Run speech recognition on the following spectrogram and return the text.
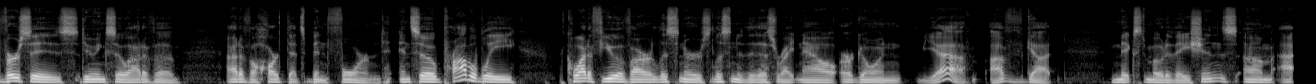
versus doing so out of a out of a heart that's been formed. And so probably quite a few of our listeners listening to this right now are going, yeah, I've got mixed motivations. Um, I,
